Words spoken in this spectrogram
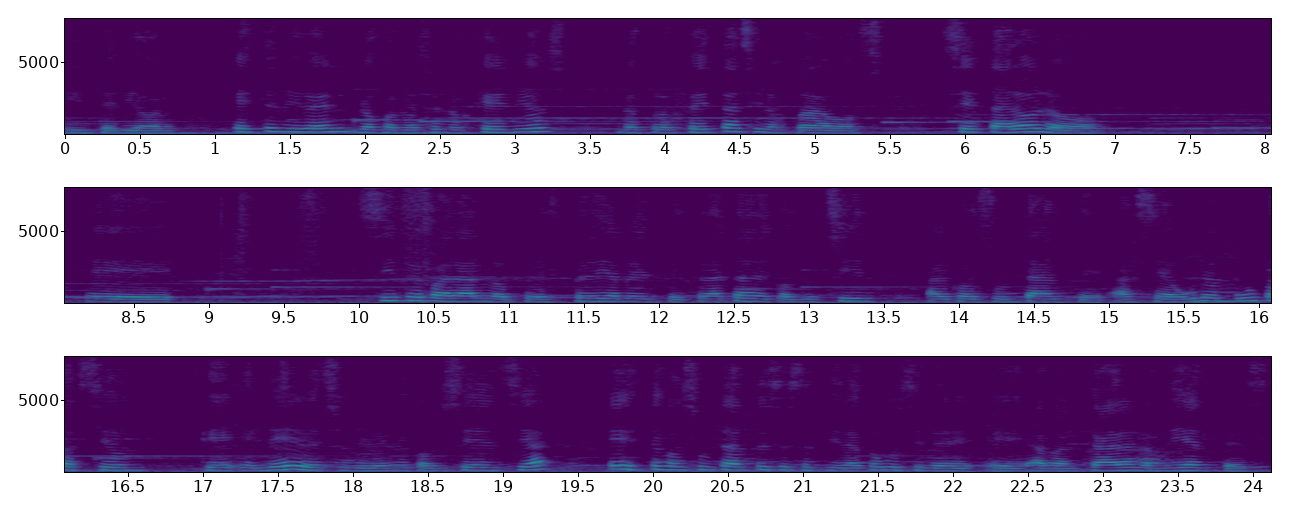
interior este nivel lo conocen los genios, los profetas y los magos. Si el tarólogo, eh, sin prepararlo previamente, trata de conducir al consultante hacia una mutación que eleve su nivel de conciencia, este consultante se sentirá como si le eh, arrancaran los dientes.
